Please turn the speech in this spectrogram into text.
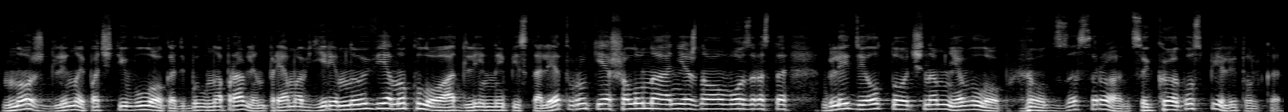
Нож длиной почти в локоть был направлен прямо в еремную вену Кло, а длинный пистолет в руке шалуна нежного возраста глядел точно мне в лоб. Вот засранцы, как успели только.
